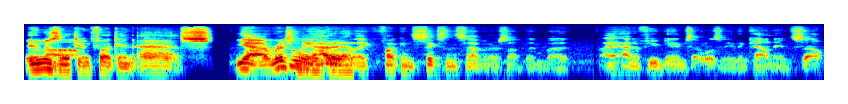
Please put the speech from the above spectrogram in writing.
It was Oh. looking fucking ass. Yeah, originally I had it at like fucking six and seven or something, but I had a few games that wasn't even counting. So,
